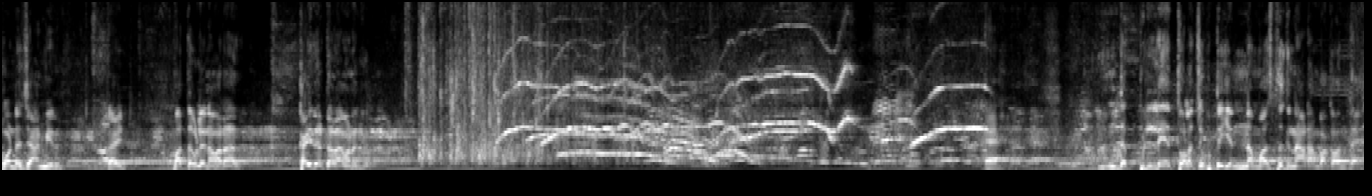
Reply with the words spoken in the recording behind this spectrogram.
உன்ட்ட ஜாமி இருக்கு. ரைட். மற்றவளே வராது. கைதட்டலாம் அவனுக்கு. ஏ இந்த பிள்ளையை தொலைச்சு விட்டு என்ன மாதத்துக்கு நாடாம் பார்க்க வந்தேன்?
